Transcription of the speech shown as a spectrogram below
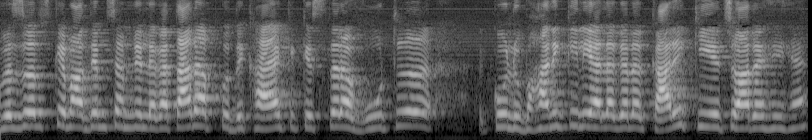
विजुअल्स के माध्यम से हमने लगातार आपको दिखाया कि किस तरह वोटर को लुभाने के लिए अलग अलग कार्य किए जा रहे हैं।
